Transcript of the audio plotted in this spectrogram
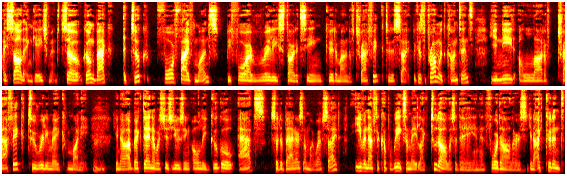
I saw the engagement. So going back, it took four or five months before I really started seeing good amount of traffic to the site. Because the problem with content, you need a lot of traffic to really make money. Mm-hmm. You know, back then I was just using only Google ads, so the banners on my website. Even after a couple of weeks, I made like two dollars a day, and then four dollars. You know, I couldn't.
